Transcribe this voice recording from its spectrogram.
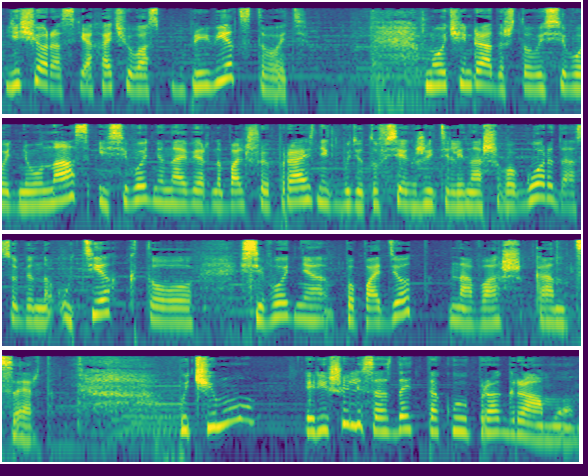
Еще раз я хочу вас поприветствовать. Мы очень рады, что вы сегодня у нас. И сегодня, наверное, большой праздник будет у всех жителей нашего города, особенно у тех, кто сегодня попадет на ваш концерт. Почему решили создать такую программу?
